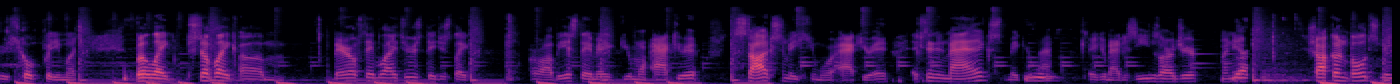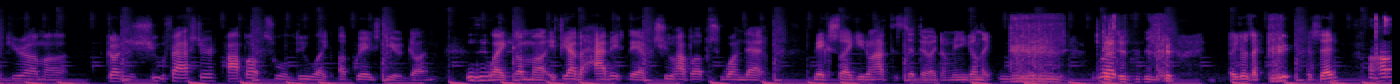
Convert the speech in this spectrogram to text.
Your scope, pretty much. But like stuff like um, barrel stabilizers, they just like are obvious. They make you more accurate. Stocks make you more accurate. Extended mags make your ma- make your magazines larger. Yeah. Shotgun bolts make your um uh, guns shoot faster. Hop ups will do like upgrades to your gun. Mhm. Like um, uh, if you have a havoc, they have two hop ups. One that makes like you don't have to sit there like a minigun, like Right. it goes like instead. Uh huh.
